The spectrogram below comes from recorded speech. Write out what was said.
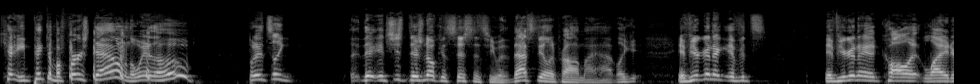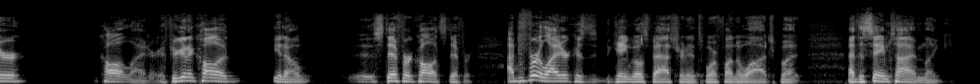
He picked up a first down on the way to the hoop." But it's like it's just there's no consistency with it. That's the only problem I have. Like if you're gonna if it's if you're gonna call it lighter, call it lighter. If you're to call it, you know, uh, stiffer, call it stiffer. I prefer lighter because the game goes faster and it's more fun to watch. But at the same time, like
